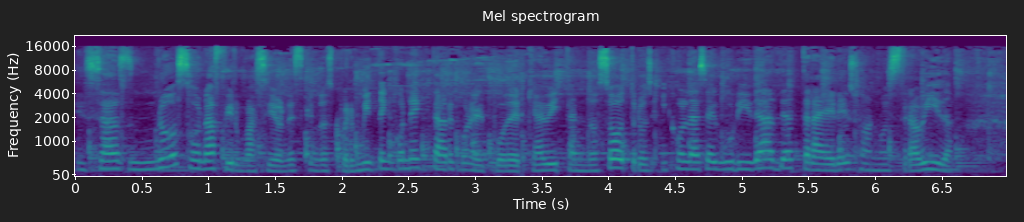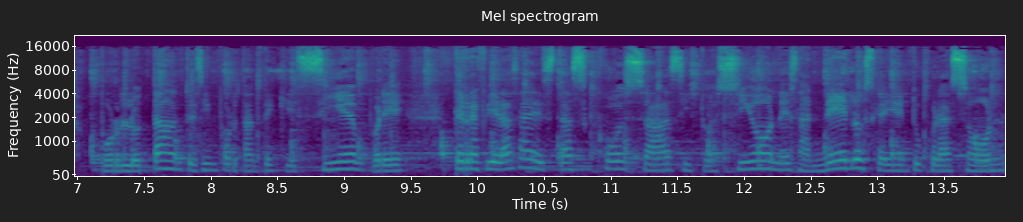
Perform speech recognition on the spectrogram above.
esas no son afirmaciones que nos permiten conectar con el poder que habita en nosotros y con la seguridad de atraer eso a nuestra vida. Por lo tanto, es importante que siempre te refieras a estas cosas, situaciones, anhelos que hay en tu corazón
